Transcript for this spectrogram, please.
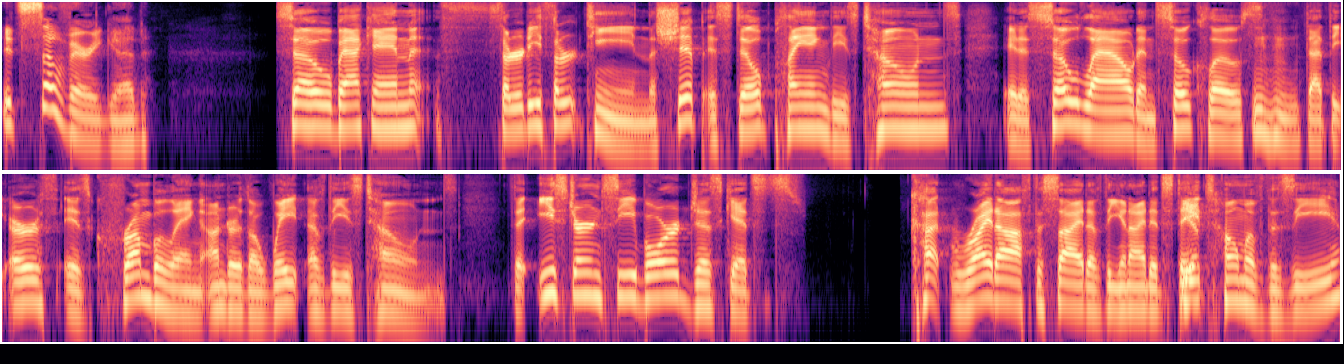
It's so very good. so back in 3013, the ship is still playing these tones. It is so loud and so close mm-hmm. that the earth is crumbling under the weight of these tones. The eastern seaboard just gets cut right off the side of the United States, home of the Z.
